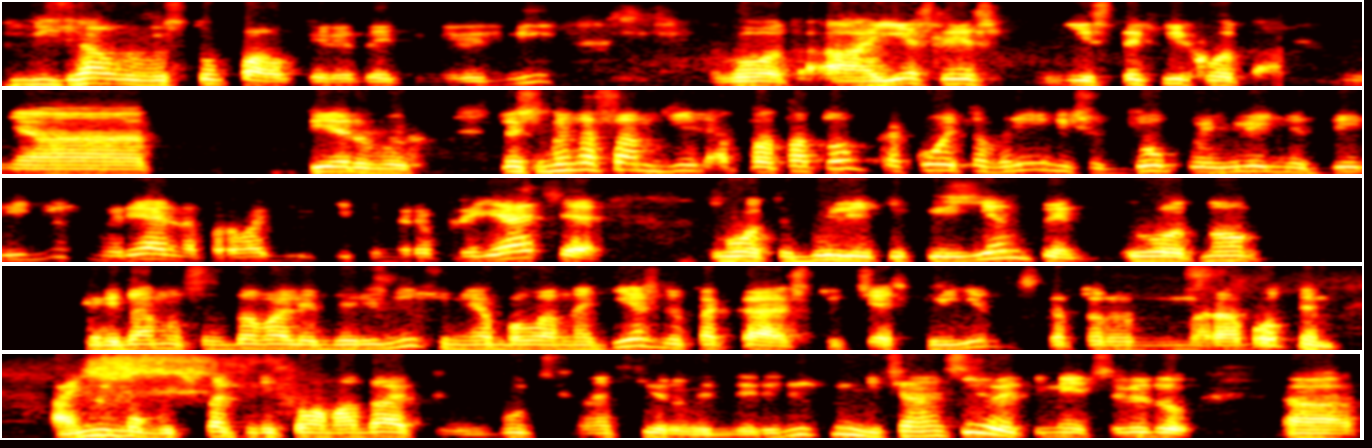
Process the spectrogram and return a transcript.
взял и выступал перед этими людьми. Вот. А если из, из таких вот первых. То есть мы на самом деле, а потом какое-то время еще до появления Daily News мы реально проводили какие-то мероприятия, вот, и были эти клиенты, вот, но когда мы создавали Daily News, у меня была надежда такая, что часть клиентов, с которыми мы работаем, они могут стать рекламодателями, будут финансировать Daily News. Ну, не финансировать, имеется в виду, а,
